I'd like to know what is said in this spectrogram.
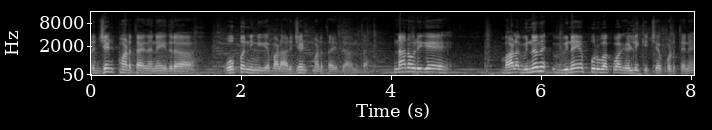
ಅರ್ಜೆಂಟ್ ಮಾಡ್ತಾ ಇದ್ದಾನೆ, ಇದರ ಓಪನಿಂಗಿಗೆ ಭಾಳ ಅರ್ಜೆಂಟ್ ಮಾಡ್ತಾ ಇದ್ದ ಅಂತ. ನಾನು ಅವರಿಗೆ ಭಾಳ ವಿನಯ ವಿನಯಪೂರ್ವಕವಾಗಿ ಹೇಳಲಿಕ್ಕೆ ಇಚ್ಛೆ ಪಡ್ತೇನೆ,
